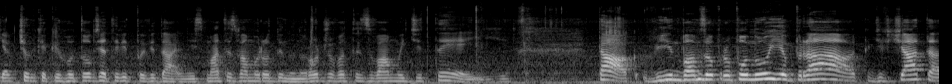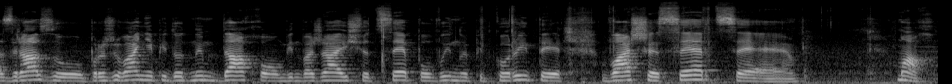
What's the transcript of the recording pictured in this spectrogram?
як чоловік, який готов взяти відповідальність, мати з вами родину, народжувати з вами дітей. Так, він вам запропонує брак. Дівчата зразу проживання під одним дахом. Він вважає, що це повинно підкорити ваше серце. Мах.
